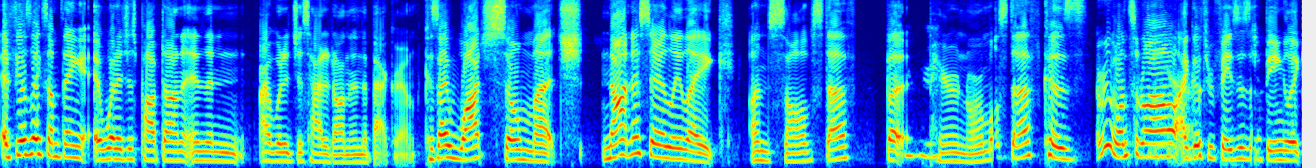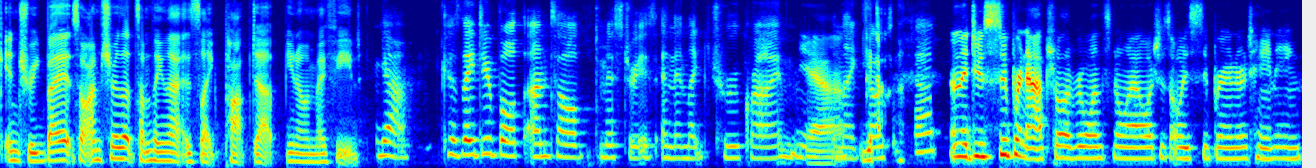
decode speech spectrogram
It feels like something it would have just popped on and then I would have just had it on in the background because I watch so much, not necessarily like unsolved stuff, but Mhm. paranormal stuff. Because every once in a while, I go through phases of being like intrigued by it. So I'm sure that's something that is like popped up, you know, in my feed. Yeah, because they do both unsolved mysteries and then like true crime yeah and like Yeah. ghost stuff. and they do supernatural every once in a while which is always super entertaining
